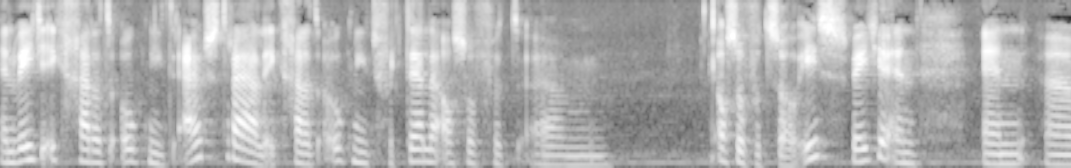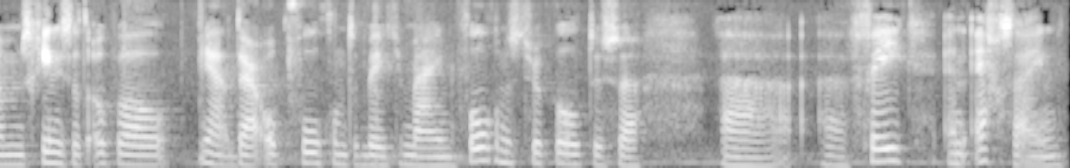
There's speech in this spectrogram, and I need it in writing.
En weet je, ik ga dat ook niet uitstralen. Ik ga dat ook niet vertellen alsof het, um, alsof het zo is, weet je. En, en um, misschien is dat ook wel ja, daarop volgend een beetje mijn volgende struggle tussen uh, uh, fake en echt zijn.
